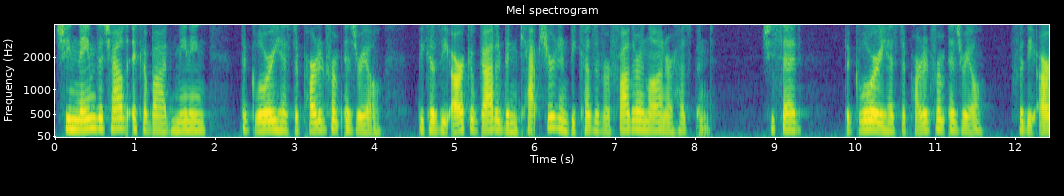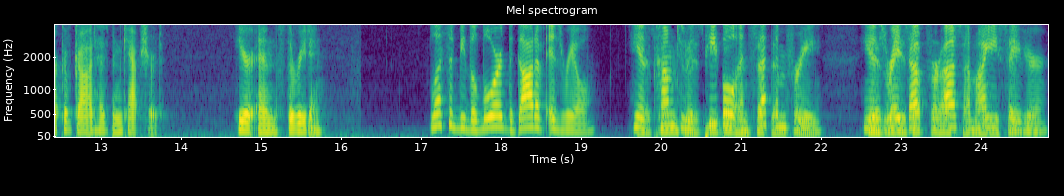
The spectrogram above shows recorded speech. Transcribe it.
She named the child Ichabod, meaning, The glory has departed from Israel, because the ark of God had been captured and because of her father in law and her husband. She said, The glory has departed from Israel, for the ark of God has been captured. Here ends the reading. Blessed be the Lord, the God of Israel. He, he has come, come to his people and set them free. He has raised up for us a mighty Savior,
